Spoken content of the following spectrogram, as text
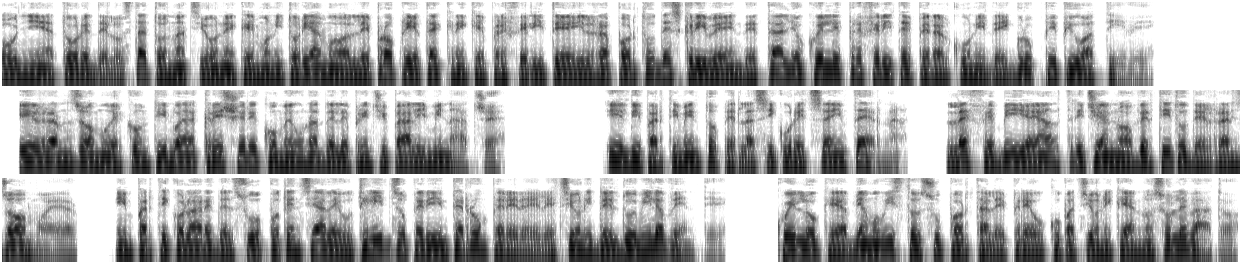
Ogni attore dello Stato-nazione che monitoriamo ha le proprie tecniche preferite e il rapporto descrive in dettaglio quelle preferite per alcuni dei gruppi più attivi. Il ransomware continua a crescere come una delle principali minacce. Il Dipartimento per la Sicurezza Interna, l'FBI e altri ci hanno avvertito del ransomware, in particolare del suo potenziale utilizzo per interrompere le elezioni del 2020. Quello che abbiamo visto supporta le preoccupazioni che hanno sollevato.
